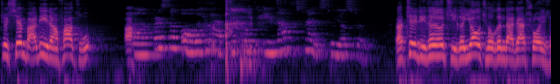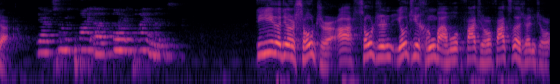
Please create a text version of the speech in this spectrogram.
就先把力量发足啊 Uh, first of all, you have to put enough strength to your stroke. 啊！这里头有几个要求跟大家说一下。There are two require, uh, four requirements. 第一个就是手指啊，手指尤其横板握发球、发侧旋球，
